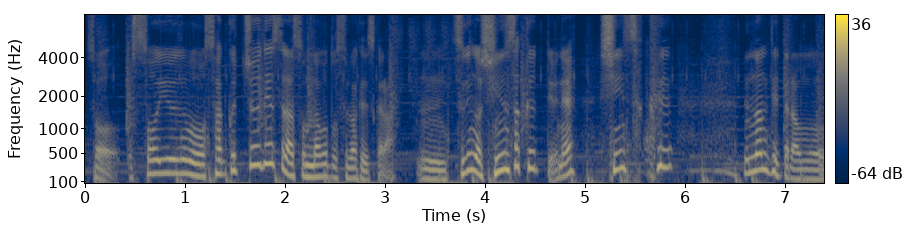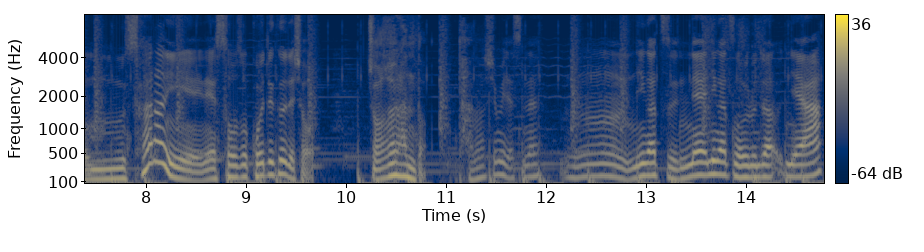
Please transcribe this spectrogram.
そう、そういうもう作中ですらそんなことするわけですから、うん、次の新作っていうね、新作、なんて言ったらもう、さらにね、想像を超えてくるでしょう。ジョジョランド。楽しみですね。うん、2月にね、2月のウルトラ、にゃ、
